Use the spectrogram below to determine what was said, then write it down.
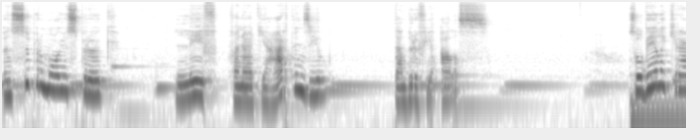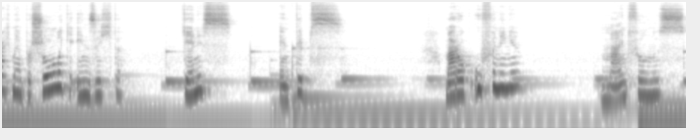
Een supermooie spreuk. Leef vanuit je hart en ziel, dan durf je alles. Zo deel ik graag mijn persoonlijke inzichten, kennis en tips. Maar ook oefeningen, mindfulness,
